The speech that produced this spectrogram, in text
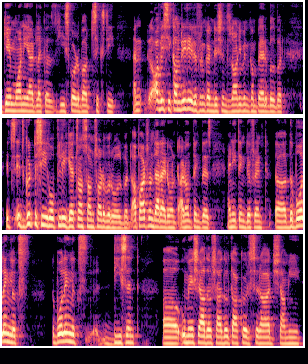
game one. He had like a he scored about sixty, and obviously completely different conditions, not even comparable. But it's it's good to see. Hopefully, he gets on some sort of a role. But apart from that, I don't I don't think there's anything different. Uh, the bowling looks the bowling looks decent. Uh, Umesh Yadav, Shardul Thakur, Siraj, Shami,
